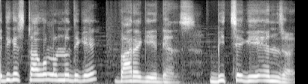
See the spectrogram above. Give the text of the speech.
এদিকে স্ট্রাগল, অন্যদিকে বারে গিয়ে ড্যান্স, বিচ্ছে গিয়ে এনজয়।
